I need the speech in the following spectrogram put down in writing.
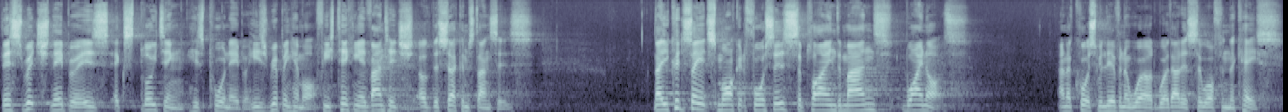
This rich neighbor is exploiting his poor neighbor. He's ripping him off. He's taking advantage of the circumstances. Now, you could say it's market forces, supply and demand. Why not? And of course, we live in a world where that is so often the case.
